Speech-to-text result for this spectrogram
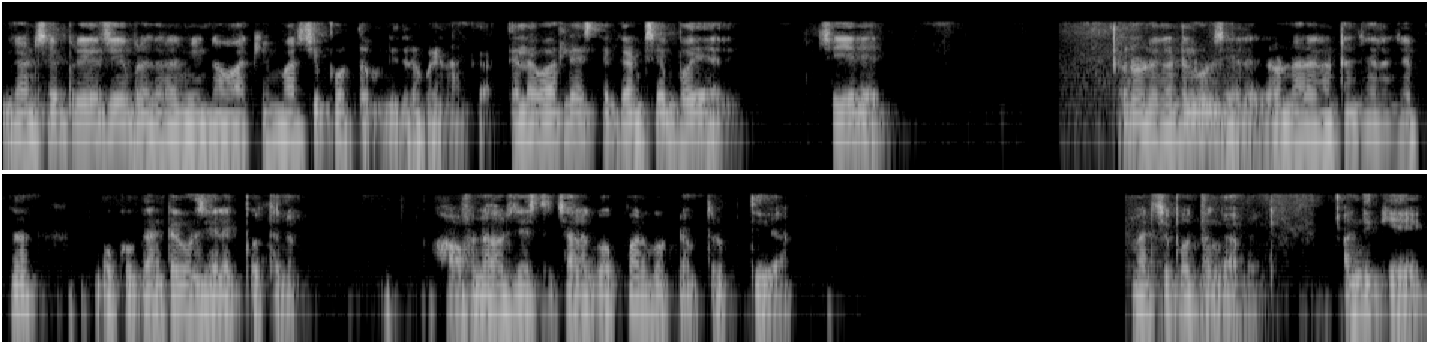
గంటసేపు ప్రేయర్ చేయ బ్రదర్ అని విన్న వాక్యం మర్చిపోతాం నిద్రపోయినాక. తెల్లవారులేస్తే గంటసేపు పోయేది చేయలేదు. రెండు గంటలు కూడా చేయలేదు. రెండున్నర గంటలు చేయాలని చెప్పినా ఒక గంట కూడా చేయలేకపోతున్నాం. హాఫ్ అన్ అవర్ చేస్తే చాలా గొప్ప అనుకుంటున్నాం తృప్తిగా. మర్చిపోతాం కాబట్టి. అందుకే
